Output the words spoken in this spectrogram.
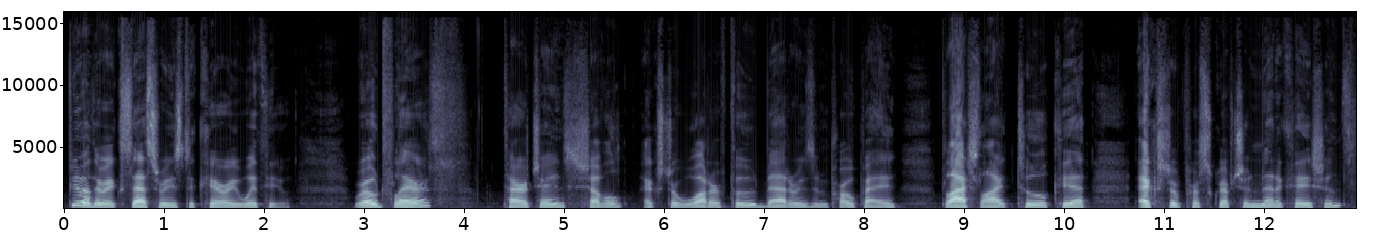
A few other accessories to carry with you road flares, tire chains, shovel, extra water, food, batteries, and propane, flashlight, toolkit, extra prescription medications,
